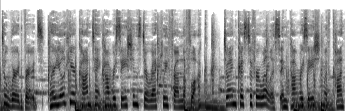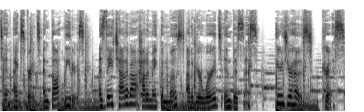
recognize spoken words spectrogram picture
to Wordbirds, where you'll hear content conversations directly from the flock. Join Christopher Willis in conversation with content experts and thought leaders as they chat about how to make the most out of your words in business. Here's your host, Chris.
